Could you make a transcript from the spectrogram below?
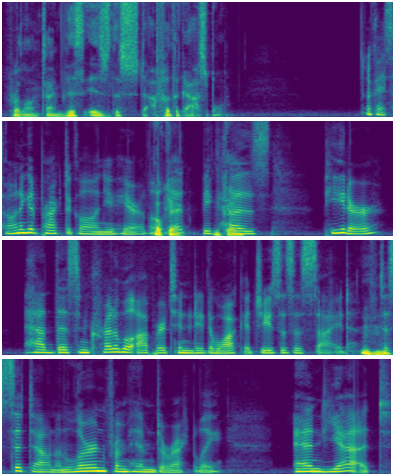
for a long time. This is the stuff of the gospel. Okay, so I want to get practical on you here a little Okay, bit because Peter had this incredible opportunity to walk at Jesus' side, Mm-hmm. to sit down and learn from him directly. And yet,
